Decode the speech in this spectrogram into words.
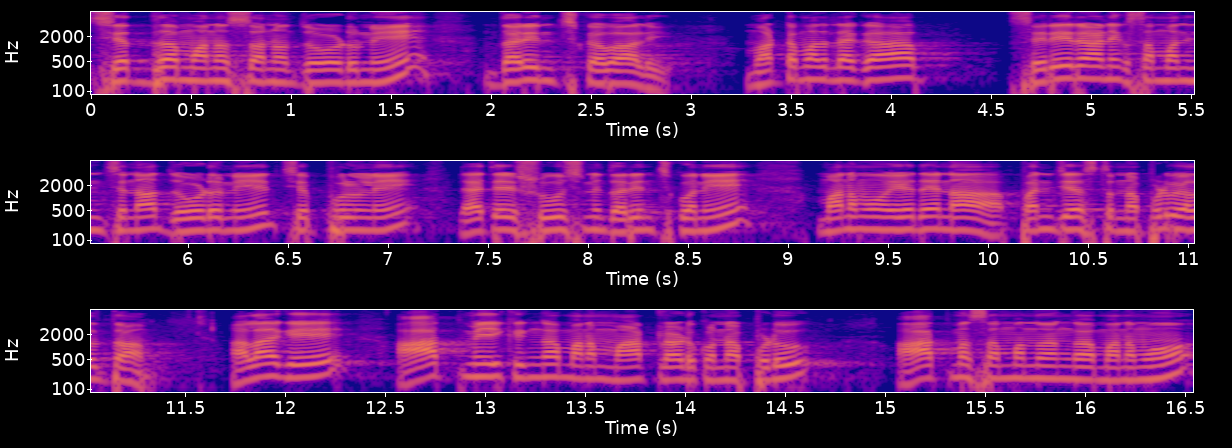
సిద్ధ మనస్సును జోడుని ధరించుకోవాలి. మొట్టమొదటిగా శరీరానికి సంబంధించిన జోడుని చెప్పుల్ని లేకపోతే షూస్ని ధరించుకొని మనము ఏదైనా పని చేస్తున్నప్పుడు వెళ్తాం. అలాగే ఆత్మీయంగా మనం మాట్లాడుకున్నప్పుడు ఆత్మ సంబంధంగా మనము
